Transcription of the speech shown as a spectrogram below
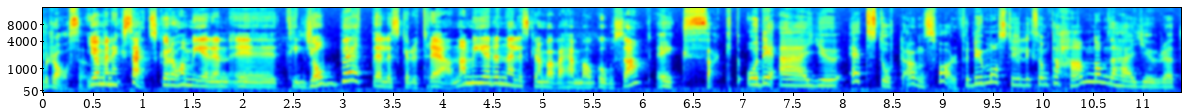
rasen? Ja men exakt. Ska du ha med den eh, till jobbet eller ska du träna med den eller ska den bara vara hemma och gosa? Exakt. Och det är ju ett stort ansvar för du måste ju liksom ta hand om det här djuret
